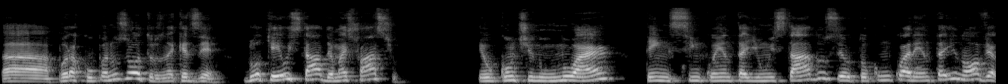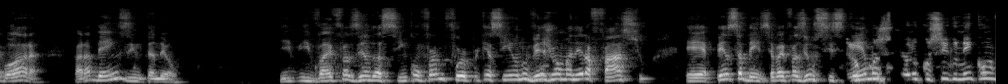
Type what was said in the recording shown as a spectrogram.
ah, pôr a culpa nos outros, né? Quer dizer, bloqueia o Estado, é mais fácil. Eu continuo no ar, tem 51 estados, eu tô com 49 agora. Parabéns, entendeu? E, e vai fazendo assim conforme for, porque assim eu não vejo uma maneira fácil. É, pensa bem, você vai fazer um Eu não, sistema. cons- eu não consigo nem como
